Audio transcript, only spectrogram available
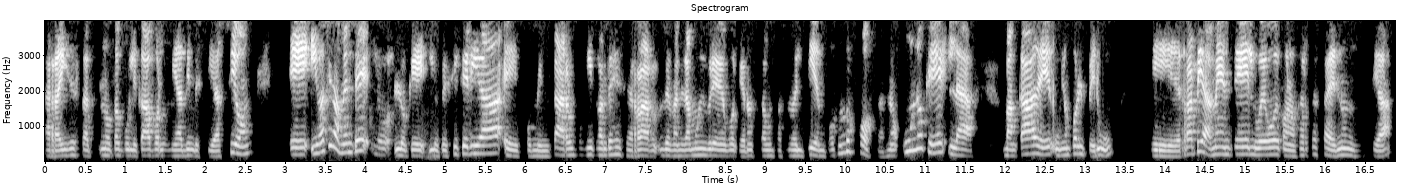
a raíz de esta nota publicada por la unidad de investigación. Eh, y básicamente lo, que, lo que sí quería eh, comentar un poquito antes de cerrar de manera muy breve, porque ya nos estamos pasando el tiempo, son dos cosas, ¿no? Uno que la bancada de Unión por el Perú, rápidamente, luego de conocerse esta denuncia,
